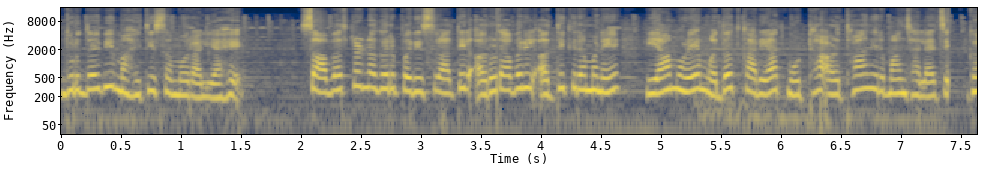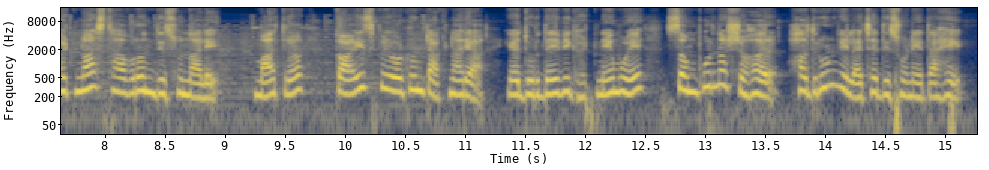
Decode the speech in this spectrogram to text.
दुर्दैवी माहिती समोर आली आहे. सावरकर नगर परिसरातील अरुतावरील अतिक्रमणे यामुळे मदत कार्यात मोठा अडथळा निर्माण झाल्याचे घटनास्थळावरून दिसून आले. मात्र काळीच पिळवटून टाकणाऱ्या या दुर्दैवी घटनेमुळे संपूर्ण शहर हादरून गेल्याचे दिसून येत आहे.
